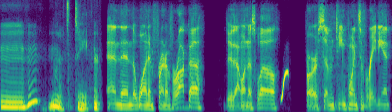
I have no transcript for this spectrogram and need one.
Mm-hmm. Let's see. And then the one in front of Raka, do that one as well for 17 points of Radiant,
